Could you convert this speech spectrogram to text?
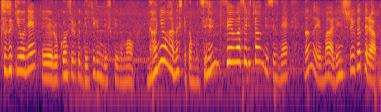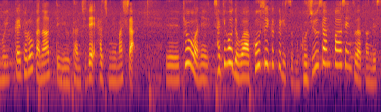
続きをね、えー、録音することできるんですけれども何を話したかも全然忘れちゃうんですよね。なのでまあ練習がてらもう一回撮ろうかなっていう感じで始めました、えー、今日はね先ほどは降水確率が53%だったんです。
